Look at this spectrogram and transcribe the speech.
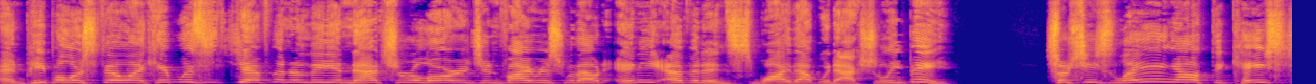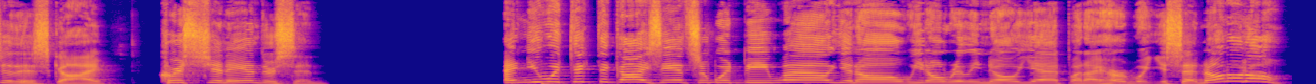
and people are still like, it was definitely a natural origin virus without any evidence why that would actually be. So she's laying out the case to this guy, Kristian Andersen. And you would think the guy's answer would be, well, you know, we don't really know yet, but I heard what you said. No, no, no.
